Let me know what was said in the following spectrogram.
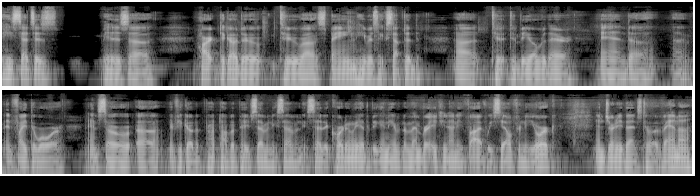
he sets his his uh, heart to go to to uh, Spain. He was accepted uh, to to be over there and uh, and fight the war. And so, uh, if you go to top of page 77, he said, accordingly, at the beginning of November 1895, we sailed for New York and journeyed thence to Havana.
